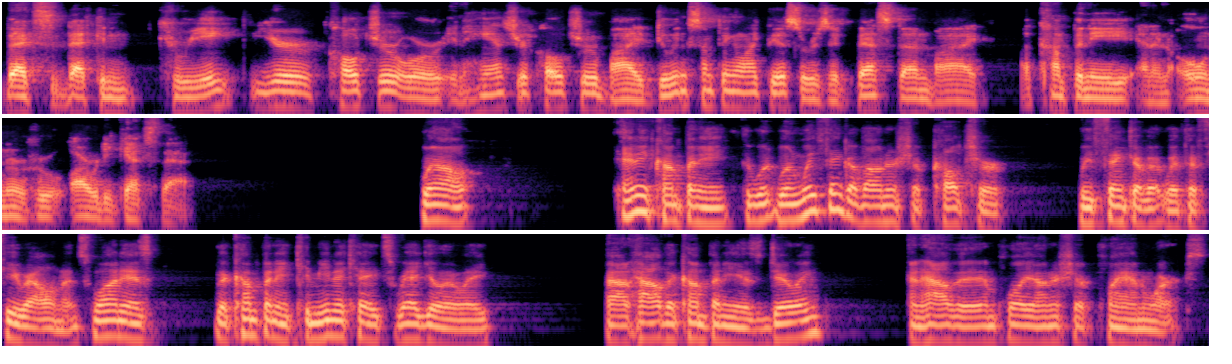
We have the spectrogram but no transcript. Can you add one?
that's that can create your culture or enhance your culture by doing something like this, or is it best done by a company and an owner who already gets that? Well, any company, when we think of ownership culture, we think of it with a few elements. One is the company communicates regularly about how the company is doing and how the employee ownership plan works.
